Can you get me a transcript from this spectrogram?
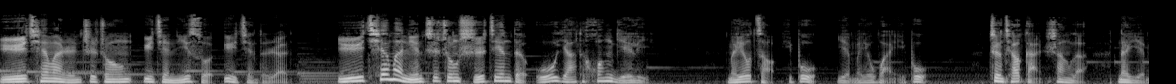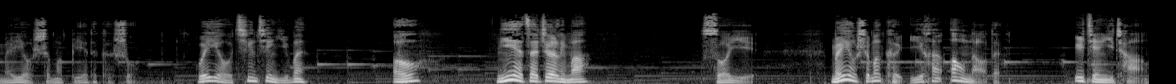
于千万人之中遇见你所遇见的人，于千万年之中时间的无涯的荒野里，没有早一步，也没有晚一步，正巧赶上了，那也没有什么别的可说，唯有轻轻一问：“哦，你也在这里吗？”所以，没有什么可遗憾懊恼的。遇见一场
